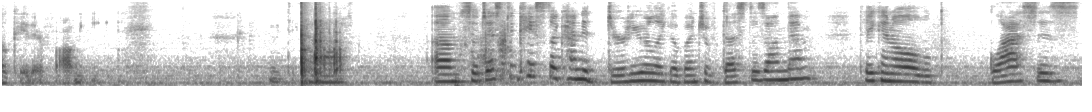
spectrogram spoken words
Okay, they're foggy. Let me take them off. Um, so just in case they're kind of dirty or like a bunch of dust is on them, take an old glasses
